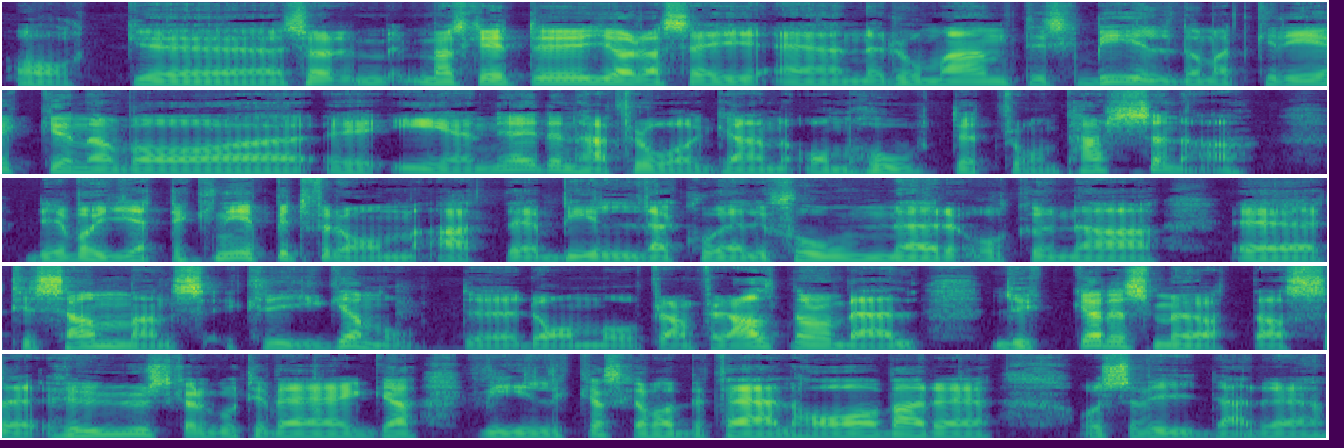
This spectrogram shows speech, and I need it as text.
Och eh, så man ska inte göra sig en romantisk bild om att grekerna var eh, eniga i den här frågan om hotet från perserna det var jätteknepigt för dem att eh, bilda koalitioner och kunna eh, tillsammans kriga mot eh, dem. Och framförallt när de väl lyckades mötas, eh, hur ska de gå tillväga, vilka ska vara befälhavare? Och så vidare.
